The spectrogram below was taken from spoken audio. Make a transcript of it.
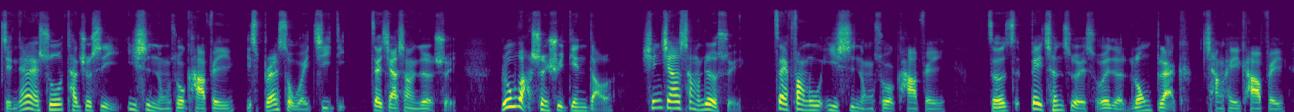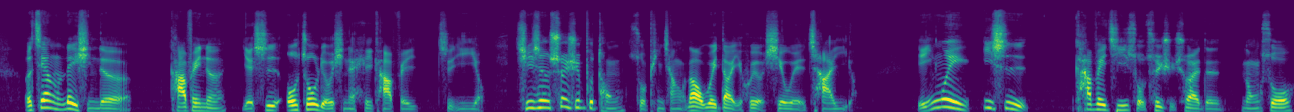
简单来说，它就是以意式浓缩咖啡 （Espresso） 为基底，再加上热水。如果把顺序颠倒了，先加上热水，再放入意式浓缩咖啡，则被称之为所谓的 Long Black（ 长黑咖啡）。而这样类型的咖啡呢，也是欧洲流行的黑咖啡之一哦。其实顺序不同，所品尝到的味道也会有些微的差异哦。也因为意式咖啡机所萃取出来的浓缩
